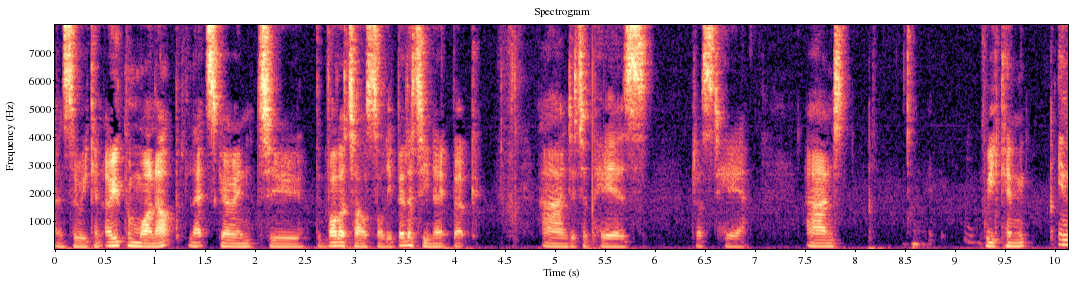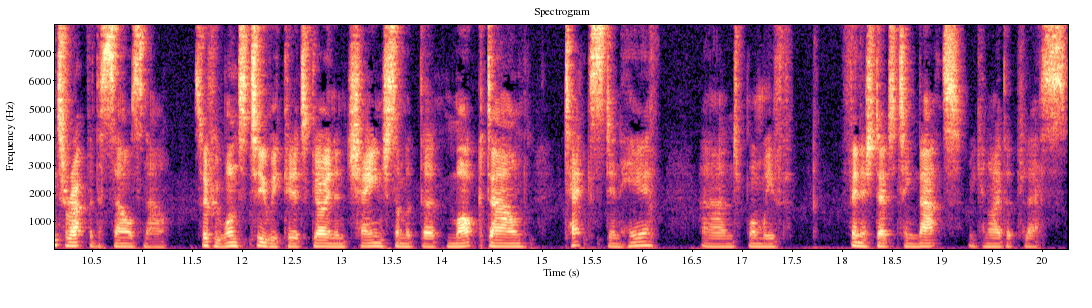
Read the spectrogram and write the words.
And so we can open one up. Let's go into the volatile solubility notebook and it appears just here. And we can interact with the cells now. So if we wanted to, we could go in and change some of the markdown text in here. And when we've finished editing that, we can either press,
